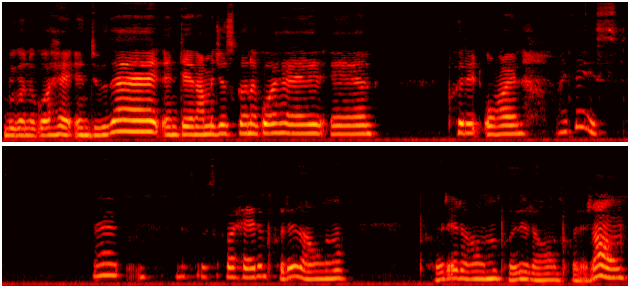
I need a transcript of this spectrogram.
we're going to go ahead and do that. And then I'm just going to go ahead and put it on my face. Right let's, let's go ahead and put it on put it on put it on put it on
